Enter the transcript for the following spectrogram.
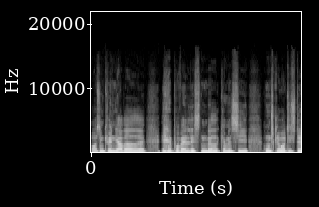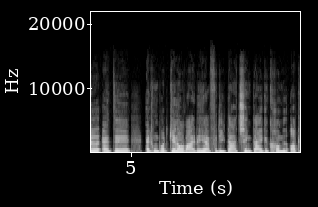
også en kvinde, jeg har været øh, på valglisten med, kan man sige, hun skriver til stedet, at, øh, at hun burde genoverveje det her, fordi der er ting, der ikke er kommet op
